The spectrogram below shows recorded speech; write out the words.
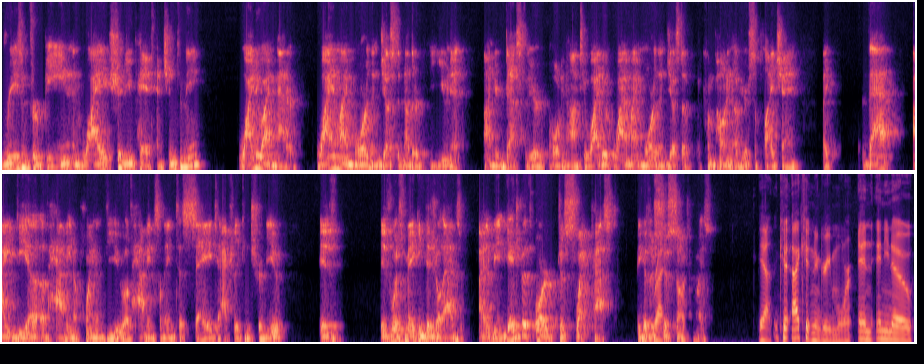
reason for being and why should you pay attention to me? Why do I matter? Why am I more than just another unit on your desk that you're holding on to? Why do why am I more than just a component of your supply chain? Like that idea of having a point of view, of having something to say to actually contribute is is what's making digital ads either be engaged with or just swipe past because there's right. just so much noise. Yeah, I couldn't agree more. And and you know,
